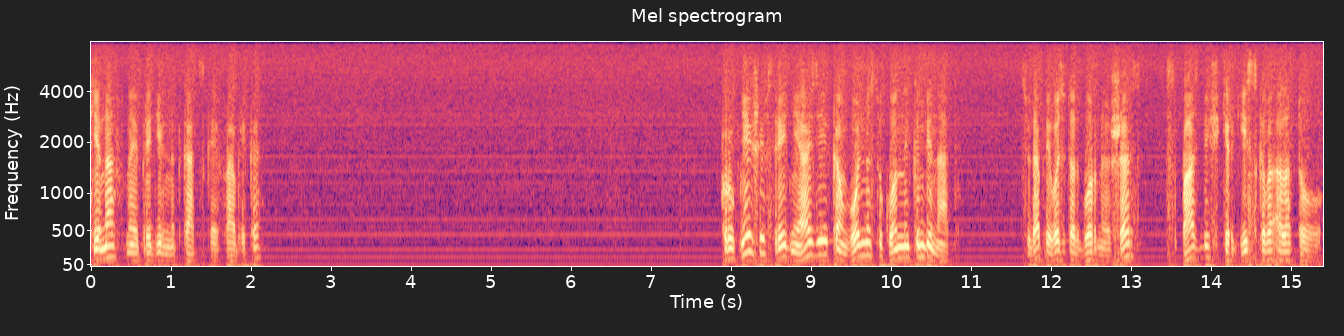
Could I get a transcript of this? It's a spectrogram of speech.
Кенафная предельно-ткацкая фабрика – Крупнейший в Средней Азии комвольно-суконный комбинат. Сюда привозят отборную шерсть с пастбищ киргизского Алатоу.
